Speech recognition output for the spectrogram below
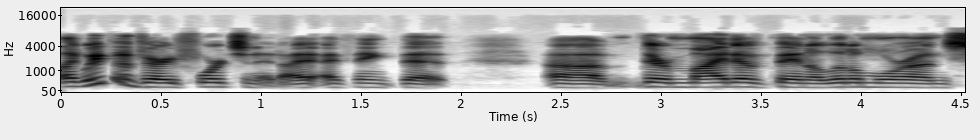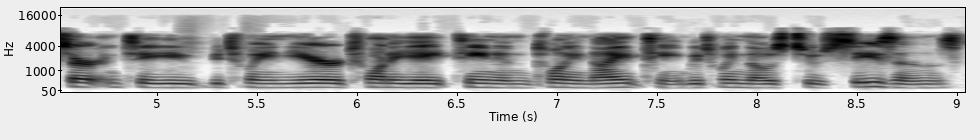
like we've been very fortunate. I, I think that um, there might have been a little more uncertainty between year 2018 and 2019 between those two seasons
